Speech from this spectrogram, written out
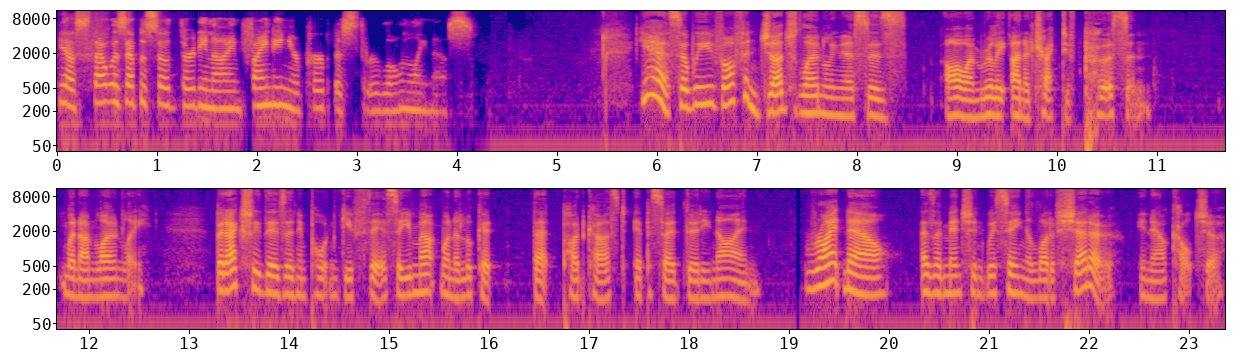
Yes, that was episode 39 Finding Your Purpose Through Loneliness. Yeah, so we've often judged loneliness as, oh, I'm really unattractive person when I'm lonely. But actually, there's an important gift there. So you might want to look at that podcast, episode 39. Right now, as I mentioned, we're seeing a lot of shadow in our culture.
